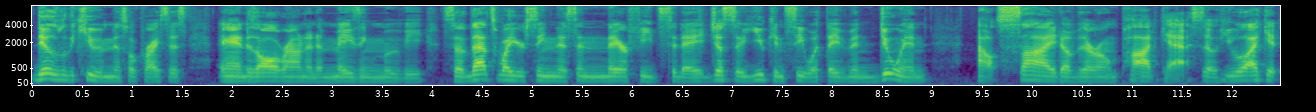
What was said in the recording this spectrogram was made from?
deals with the Cuban Missile Crisis, and is all around an amazing movie. So that's why you're seeing this in their feeds today, just so you can see what they've been doing outside of their own podcast. So if you like it,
